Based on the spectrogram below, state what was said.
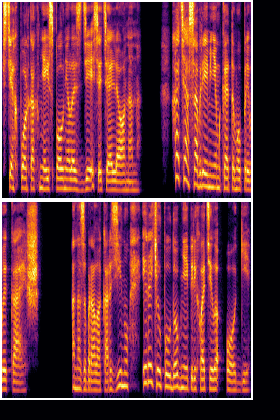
с тех пор, как мне исполнилось десять, Эленан. Хотя Она забрала корзину, и Рэйчел поудобнее перехватила Огги,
